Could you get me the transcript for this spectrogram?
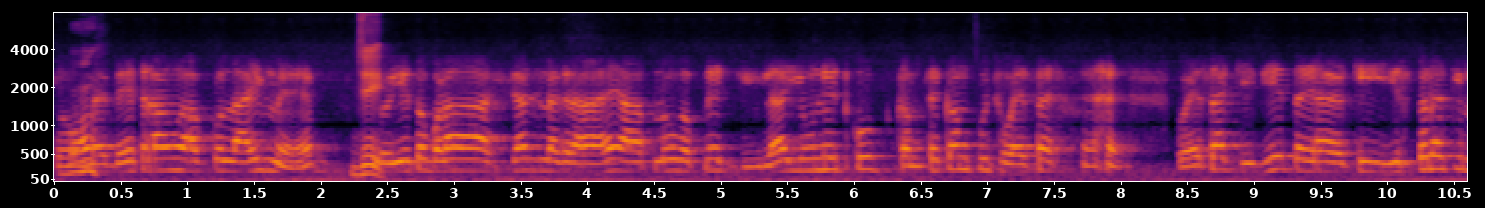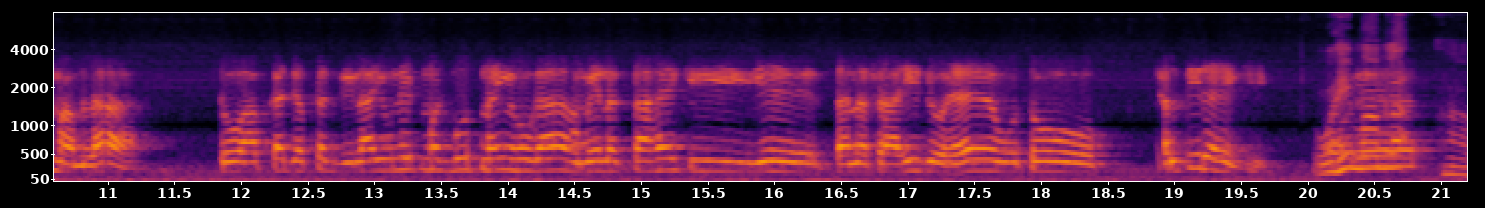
तो बहुत- मैं देख रहा हूँ आपको लाइव में जी। तो ये तो बड़ा आश्चर्य लग रहा है आप लोग अपने जिला यूनिट को कम से कम कुछ वैसा वैसा कीजिए तैयार कि इस तरह की मामला तो आपका जब तक जिला यूनिट मज़बूत नहीं होगा हमें लगता है कि ये तानाशाही जो है वो तो चलती रहेगी। वही मामला हाँ।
